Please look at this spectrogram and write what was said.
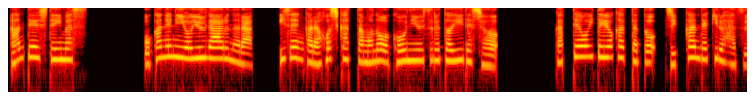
安定しています。お金に余裕があるなら、以前から欲しかったものを購入するといいでしょう。買っておいてよかったと実感できるはず。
